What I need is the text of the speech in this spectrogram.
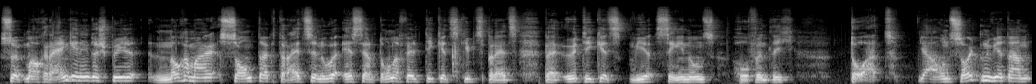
sollte man auch reingehen in das Spiel. Noch einmal Sonntag 13 Uhr SR Donaufeld Tickets gibt's bereits bei Ö-Tickets. Wir sehen uns hoffentlich dort. Ja, und sollten wir dann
